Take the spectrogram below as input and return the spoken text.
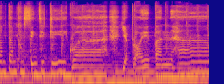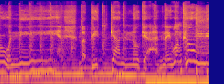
ลำตำของสิ่งที่ดีกว่า อย่าปล่อยปัญหาวันนี้ มาปิดกั้นโอกาสในวันพรุ่งนี้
